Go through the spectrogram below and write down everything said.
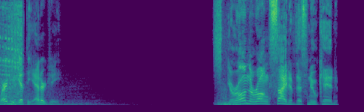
Where do you get the energy? You're on the wrong side of this new kid.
